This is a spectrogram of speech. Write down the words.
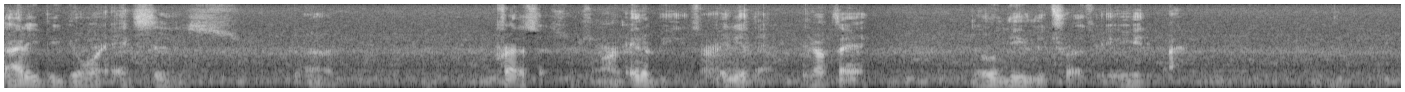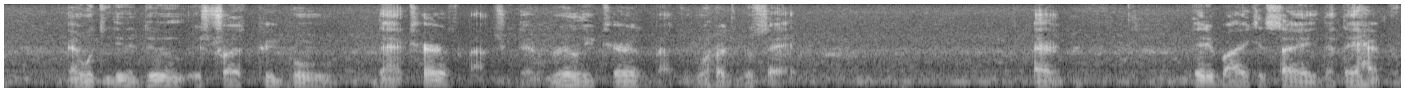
not even your exes, uh, predecessors or enemies or any of that. You know what I'm saying? Don't need to trust anybody. And what you need to do is trust people that cares about you, that really cares about you 100%. And anybody can say that they have your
